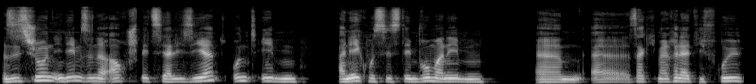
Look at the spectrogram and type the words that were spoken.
Das ist schon in dem Sinne auch spezialisiert und eben ein Ökosystem, wo man eben, ähm, äh, sag ich mal, relativ früh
